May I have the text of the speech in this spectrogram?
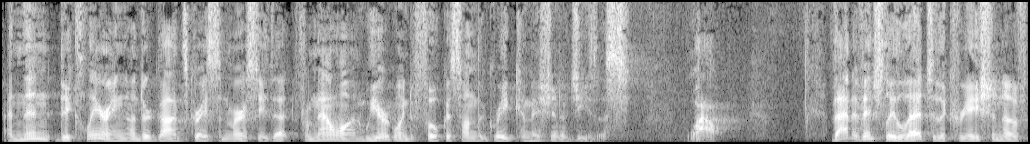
and then declaring under God's grace and mercy that from now on we are going to focus on the Great Commission of Jesus. Wow. That eventually led to the creation of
